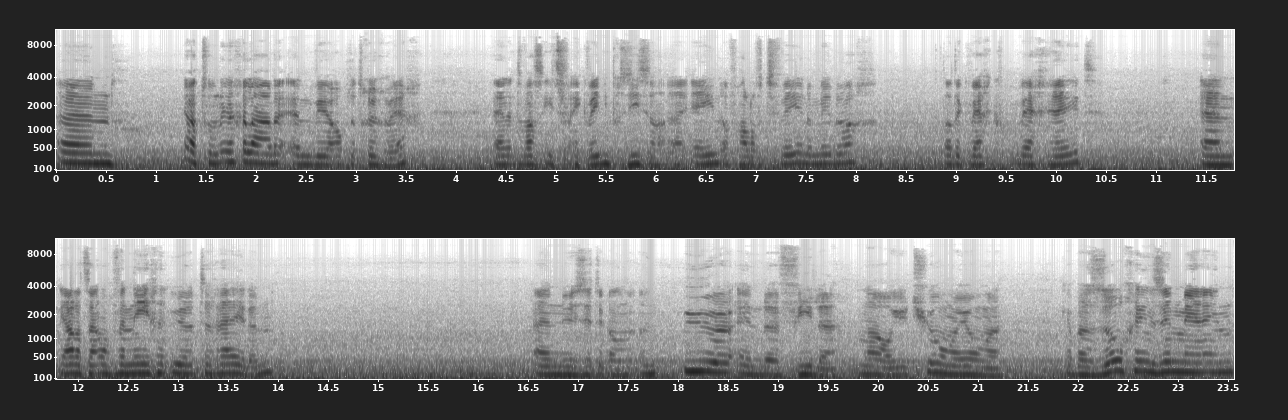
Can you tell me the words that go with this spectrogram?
En ja, toen ingeladen en weer op de terugweg. En het was iets van, ik weet niet precies, eh, één of half twee in de middag dat ik weg, wegreed. En ja, dat zijn ongeveer 9 uur te rijden. En nu zit ik al een uur in de file. Nou, jongen, jongen. Ik heb er zo geen zin meer in.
